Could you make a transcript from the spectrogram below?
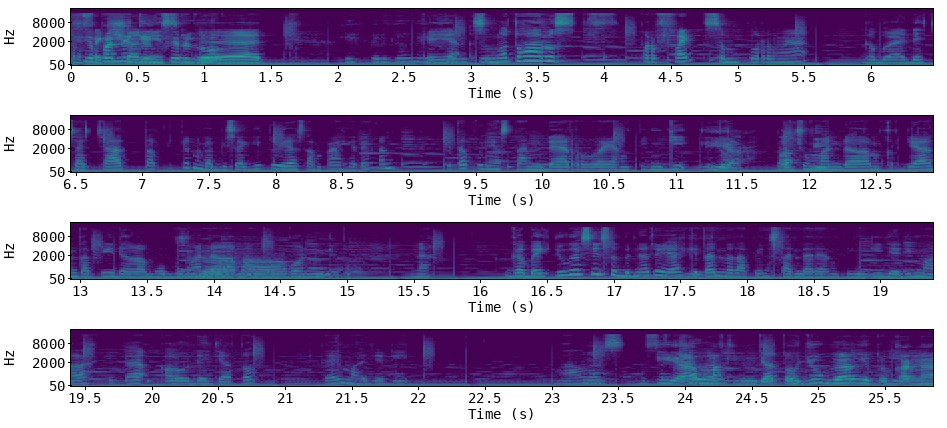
siapa nih geng perfeksionis Virgo. Oke, Virgo Kayak Virgo. semua tuh harus perfect, sempurna, gak boleh ada cacat. Tapi kan nggak bisa gitu ya sampai akhirnya kan kita punya standar yang tinggi gitu. iya Gak pasti cuma dalam kerjaan tapi dalam hubungan Segala dalam hal, apa pun iya. gitu. Gak baik juga sih sebenarnya ya Iya. kita nerapin standar yang tinggi. Jadi malah kita kalau udah jatuh kita malah jadi males, iya makin jatuh juga gitu Iya. karena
